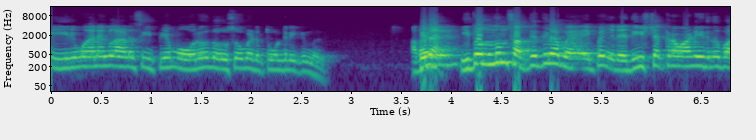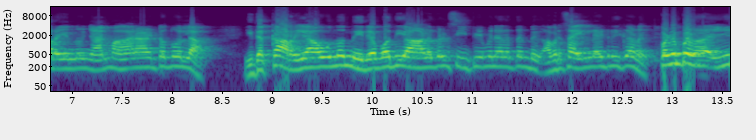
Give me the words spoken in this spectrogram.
തീരുമാനങ്ങളാണ് സി പി എം ഓരോ ദിവസവും എടുത്തുകൊണ്ടിരിക്കുന്നത്. അതെ ഇതൊന്നും സത്യത്തിൽ ഇപ്പൊ രതീഷ് ചക്രവാണി ഇരുന്ന് പറയുന്നു ഞാൻ മഹാനായിട്ടൊന്നുമല്ല. ഇതൊക്കെ അറിയാവുന്ന നിരവധി ആളുകൾ സി പി എമ്മിനകത്തുണ്ട്. അവർ സൈലന്റ് ആയിട്ടിരിക്കുകയാണ് ഇപ്പോഴും ഈ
